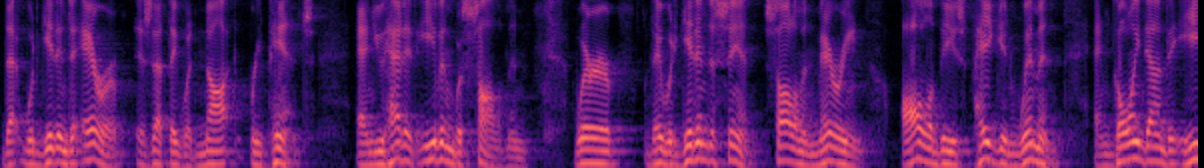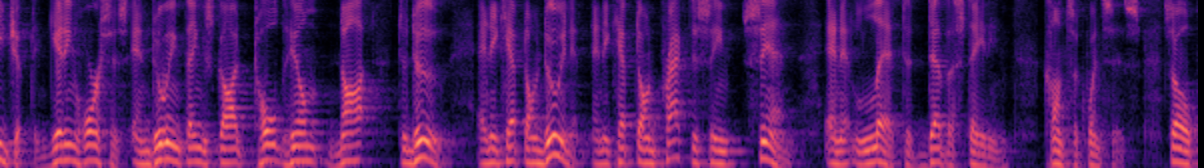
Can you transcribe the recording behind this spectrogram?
that would get into error is that they would not repent. And you had it even with Solomon, where they would get into sin. Solomon marrying all of these pagan women and going down to Egypt and getting horses and doing things God told him not to do. And he kept on doing it and he kept on practicing sin, and it led to devastating consequences. So,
